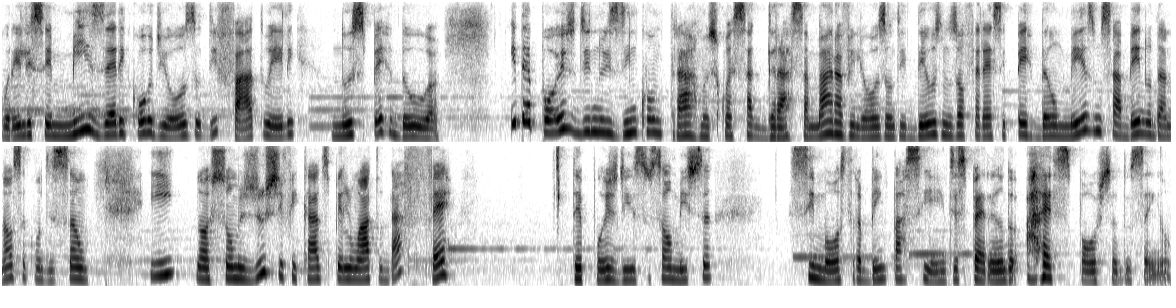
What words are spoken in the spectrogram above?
por ele ser misericordioso, de fato, ele nos perdoa. E depois de nos encontrarmos com essa graça maravilhosa, onde Deus nos oferece perdão, mesmo sabendo da nossa condição, e nós somos justificados pelo ato da fé, depois disso, o salmista se mostra bem paciente, esperando a resposta do Senhor.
